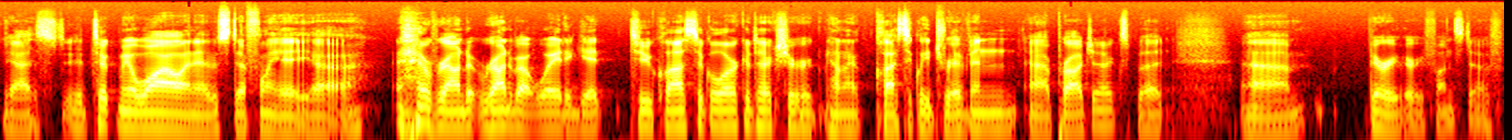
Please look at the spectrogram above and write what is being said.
yeah it's, it took me a while and it was definitely a uh a round roundabout way to get to classical architecture kind of classically driven uh, projects but um very very fun stuff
